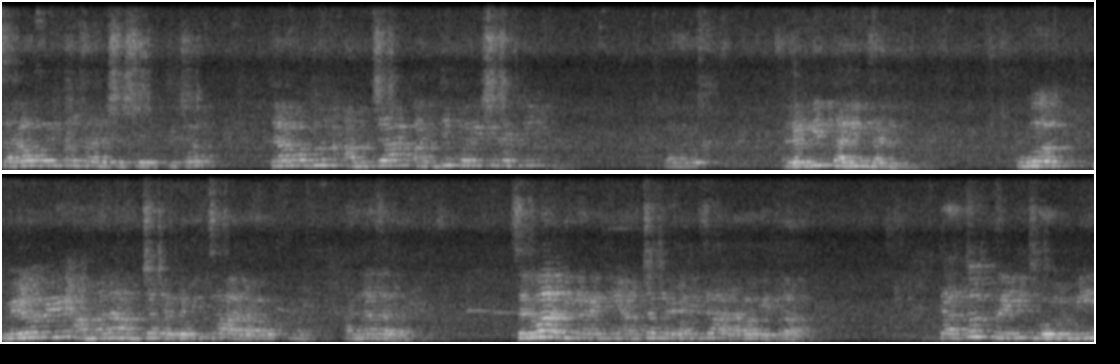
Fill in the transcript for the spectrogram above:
सराव परीक्षा झाल्या शिष्यवृत्तीच्या त्यामधून आमच्या अंतिम परीक्षेसाठी रंगीत तालीम झाली. व वेळोवेळी आम्हाला आमच्या प्रगतीचा आढावा अंदाज आला सर्व अधिकाऱ्यांनी आमच्या प्रगतीचा आढावा घेतला. त्यातून प्रेरित होऊन मी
